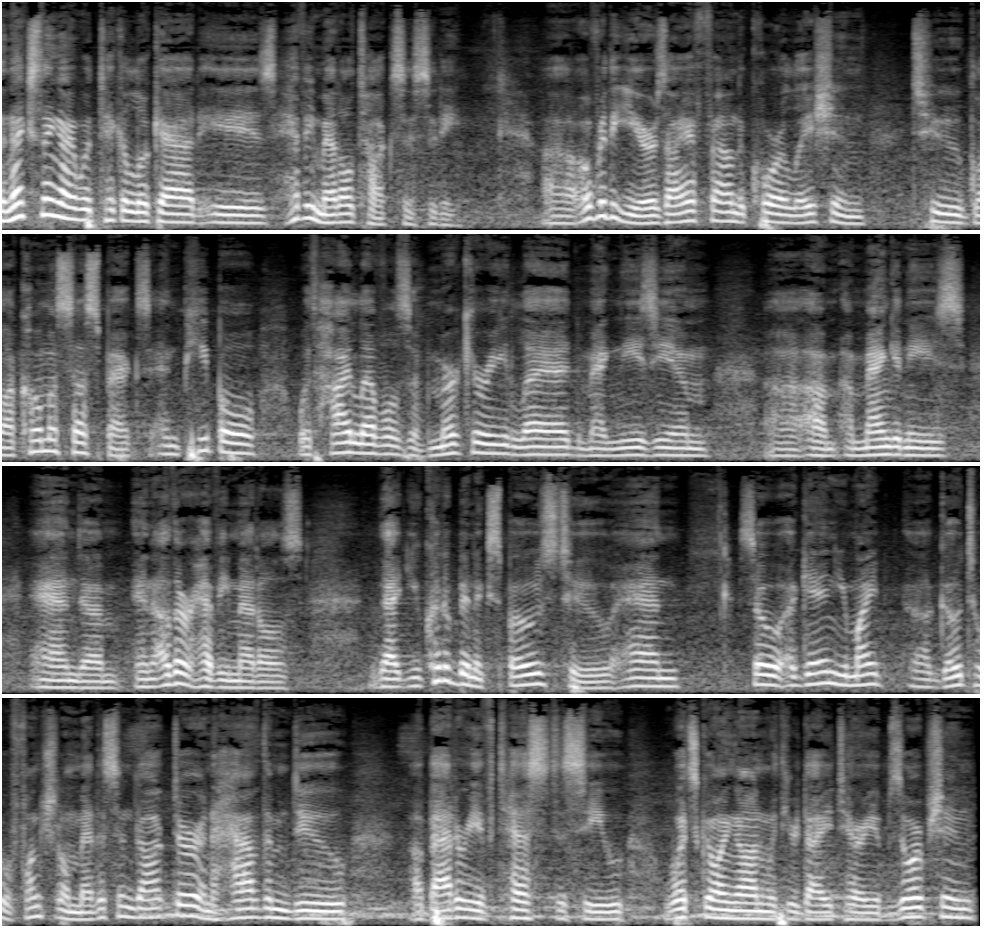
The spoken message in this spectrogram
The next thing I would take a look at is heavy metal toxicity. Uh, over the years, I have found a correlation to glaucoma suspects and people with high levels of mercury, lead, magnesium, uh, um, uh, manganese, and, um, and other heavy metals that you could have been exposed to. And so, again, you might uh, go to a functional medicine doctor and have them do a battery of tests to see what's going on with your dietary absorption,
